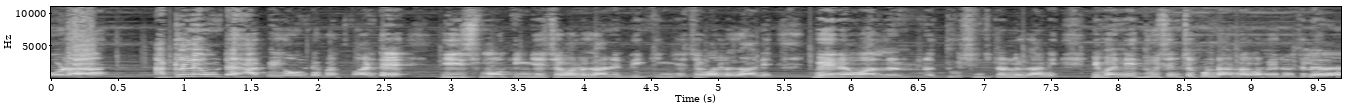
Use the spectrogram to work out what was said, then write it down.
కూడా అట్లనే ఉంటే హ్యాపీగా ఉంటే బ్రతుకు. అంటే ఈ స్మోకింగ్ చేసే వాళ్ళు కానీ డ్రింకింగ్ చేసే వాళ్ళు కానీ వేరే వాళ్ళని దూషించడం కానీ ఇవన్నీ దూషించకుండా నలభై రోజులు ఎలా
